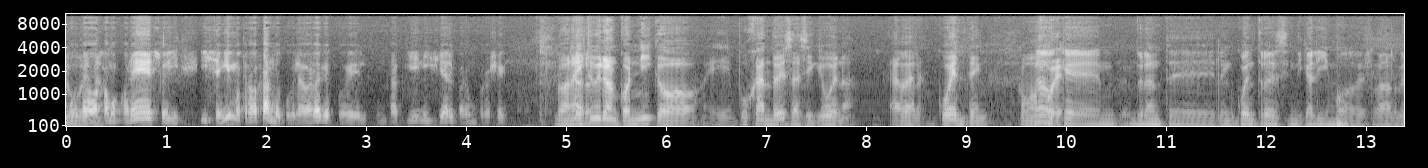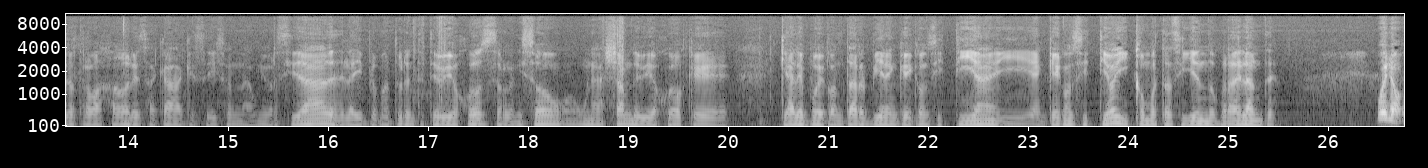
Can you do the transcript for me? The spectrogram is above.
cómo bueno. trabajamos con eso y, y seguimos trabajando, porque la verdad que fue el puntapié inicial para un proyecto. Bueno, ahí Claro. estuvieron con Nico eh, empujando eso, así que bueno, a ver, cuenten cómo No, fue. que mm, durante el encuentro de sindicalismo del radar de los trabajadores acá que se hizo en la universidad, desde la diplomatura en testeo de videojuegos, se organizó una jam de videojuegos que, que Ale puede contar bien en qué consistía y en qué consistió y cómo está siguiendo por adelante. Bueno,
